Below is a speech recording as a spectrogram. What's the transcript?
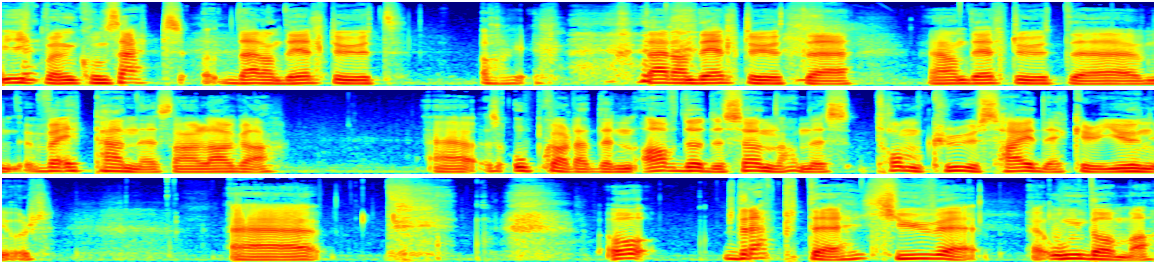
gikk på en konsert der han delte ut okay, Der han delte ut uh, Han delte ut uh, vape-penner som han laga. Uh, oppkalt etter den avdøde sønnen hans, Tom Cruise Heidecker jr. Eh, og drepte 20 ungdommer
